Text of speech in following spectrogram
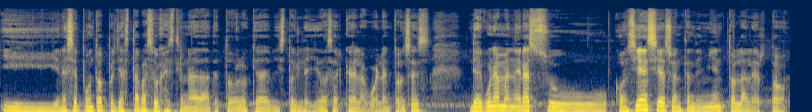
Y en ese punto pues ya estaba sugestionada de todo lo que había visto y leído acerca de la abuela, entonces de alguna manera su conciencia, su entendimiento la alertó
